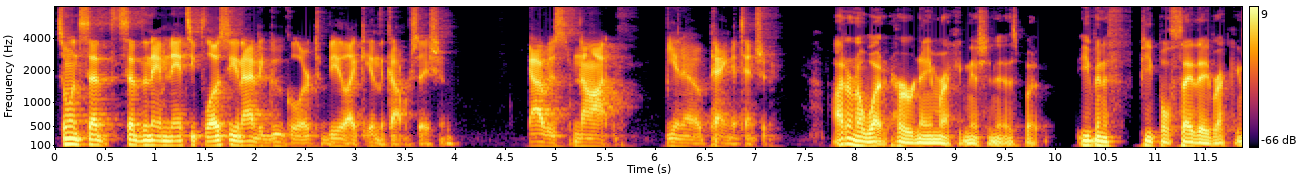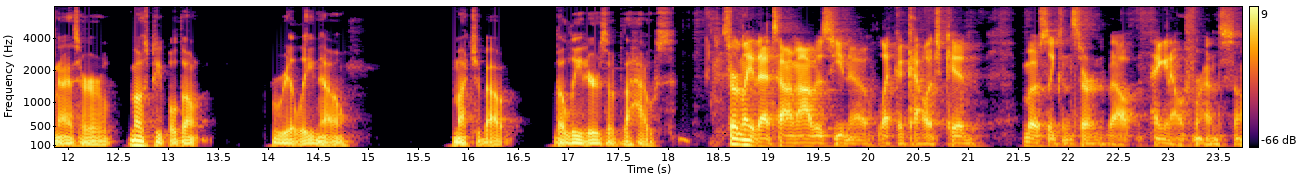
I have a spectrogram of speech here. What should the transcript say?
Someone said said the name Nancy Pelosi, and I had to Google her to be like in the conversation. I was not, you know, paying attention. I don't know what her name recognition is, but even if people say they recognize her, most people don't really know much about the leaders of the House. Certainly at that time, I was, you know, like a college kid, mostly concerned about hanging out with friends. So,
